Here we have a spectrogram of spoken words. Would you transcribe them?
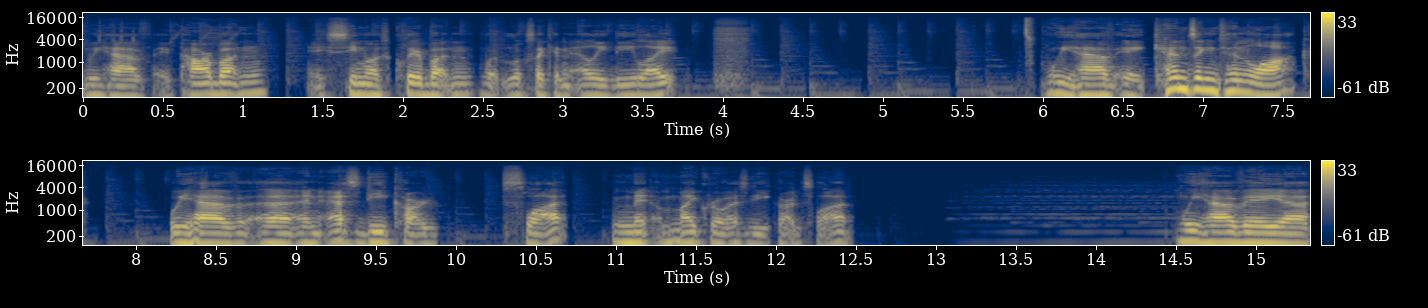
We have a power button, a CMOS clear button, what looks like an LED light. We have a Kensington lock. We have uh, an SD card slot, micro SD card slot. We have a uh,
